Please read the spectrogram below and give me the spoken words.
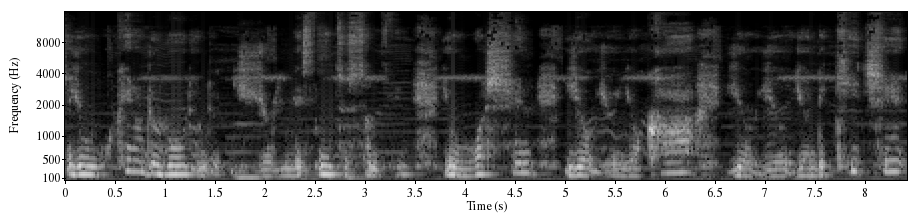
So you're walking on the road, the, you're listening to something. You're washing, you're, you're in your car, you're, you're, you're in the kitchen,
